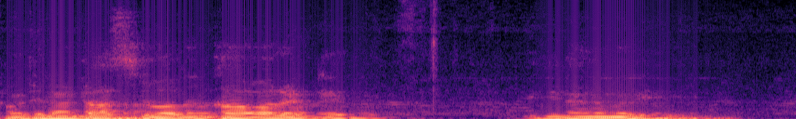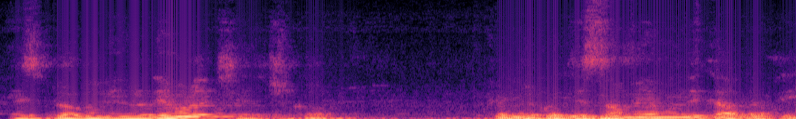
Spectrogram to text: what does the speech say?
కాబట్టి ఇలాంటి ఆశీర్వాదం కావాలంటే ఇది నేను మరి యశ్వ్రభు మీ హృదయంలో చేర్చుకో. ఇక్కడ మీరు కొద్ది సమయం ఉంది కాబట్టి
